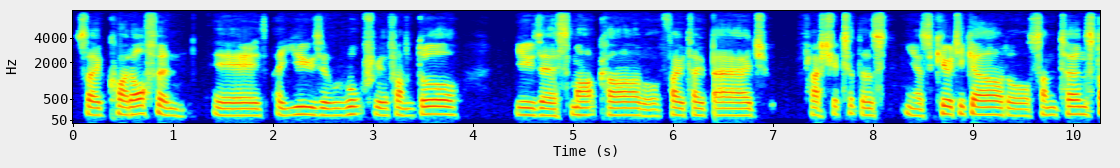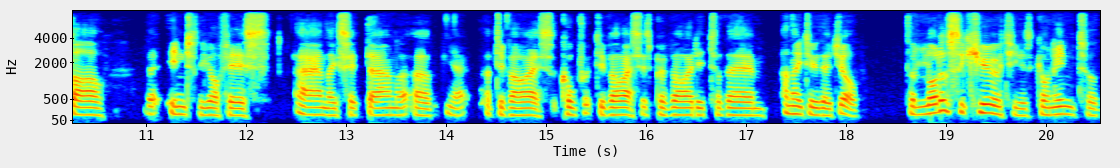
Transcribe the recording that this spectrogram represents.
So quite often is a user will walk through the front door, use their smart card or photo badge, flash it to the you know, security guard or some turnstile into the office and they sit down, a, you know, a device, a corporate device is provided to them and they do their job a lot of security has gone into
